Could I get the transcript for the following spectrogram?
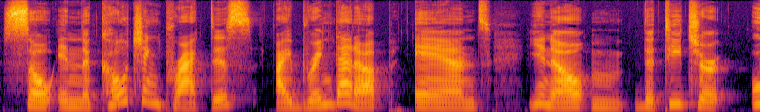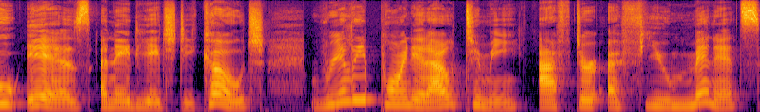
So in the coaching practice, I bring that up, and you know, the teacher who is an ADHD coach really pointed out to me after a few minutes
